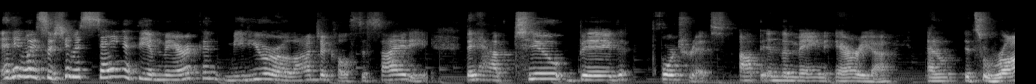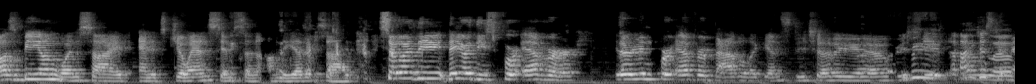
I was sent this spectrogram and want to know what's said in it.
anyway, so she was saying at the American Meteorological Society, they have two big portraits up in the main area. And it's Rossby on one side and it's Joanne Simpson on the other side. So are the, they are these forever, they're in forever battle against each other, you know. She- I I just love it.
